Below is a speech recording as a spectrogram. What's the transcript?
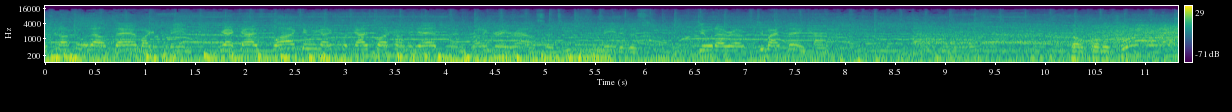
it's nothing without them. I mean, we got guys blocking, we got guys blocking on the edge and running great routes, so it's easy for me to just do whatever, do my thing, kind of. Go for the throw,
